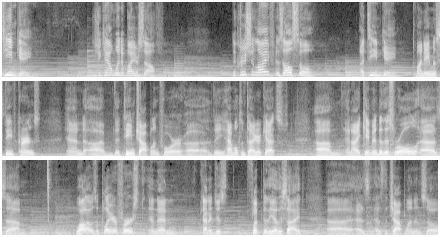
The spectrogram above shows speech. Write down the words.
team game because you can't win it by yourself. The Christian life is also a team game. My name is Steve Kearns, and I'm the team chaplain for uh, the Hamilton Tiger Cats. Um, and I came into this role as, um, well, I was a player first, and then kind of just flipped to the other side uh, as, as the chaplain. And so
